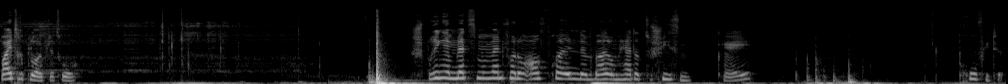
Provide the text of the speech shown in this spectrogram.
Beitritt läuft jetzt hoch. Springe im letzten Moment vor dem Aufprall in den Ball, um härter zu schießen. Okay. Profi-Tipp.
